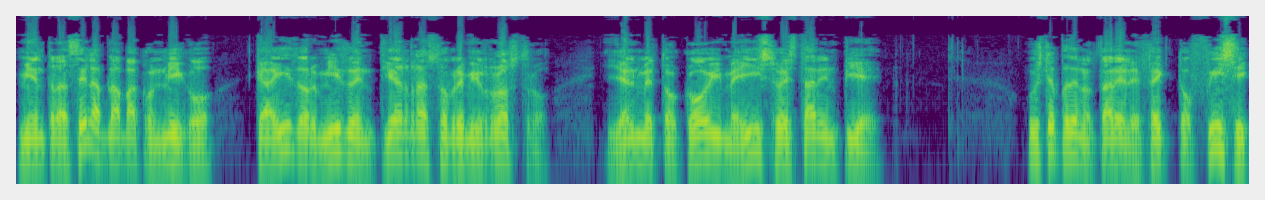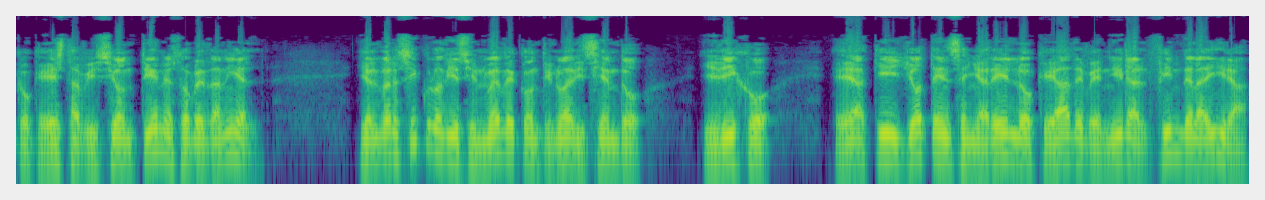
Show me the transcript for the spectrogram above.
Mientras él hablaba conmigo, caí dormido en tierra sobre mi rostro, y él me tocó y me hizo estar en pie. Usted puede notar el efecto físico que esta visión tiene sobre Daniel. Y el versículo 19 continúa diciendo, y dijo, He aquí yo te enseñaré lo que ha de venir al fin de la ira,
